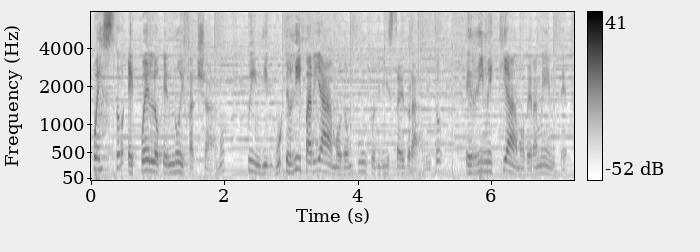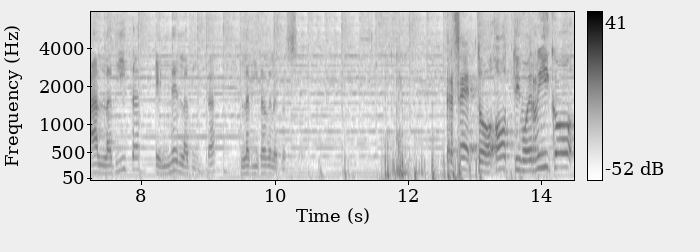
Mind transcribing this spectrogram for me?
Questo è quello che noi facciamo, quindi ripariamo da un punto di vista idraulico e rimettiamo veramente alla vita e nella vita la vita delle persone. Perfetto, ottimo Enrico,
